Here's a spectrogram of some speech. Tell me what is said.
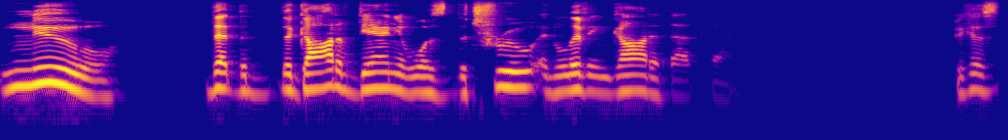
knew that the, the God of Daniel was the true and living God at that point because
